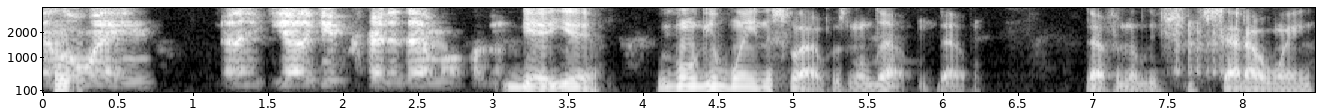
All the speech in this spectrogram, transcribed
And? Lil Wayne. I You gotta give credit to that motherfucker. Yeah, yeah. we're gonna give Wayne his flowers, no doubt. That definitely. Shout out Wayne.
